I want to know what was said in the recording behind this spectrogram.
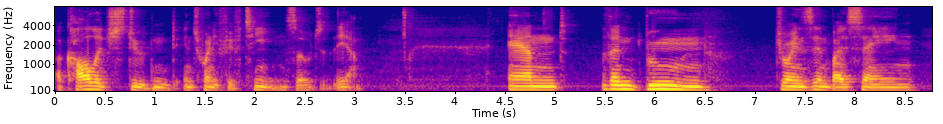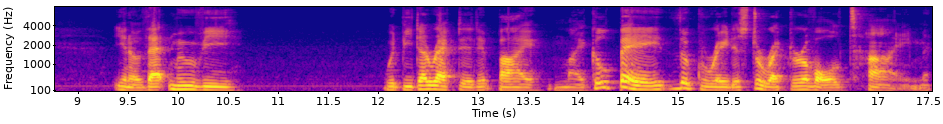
a college student in 2015. So, yeah. And then Boone joins in by saying, you know, that movie would be directed by Michael Bay, the greatest director of all time.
